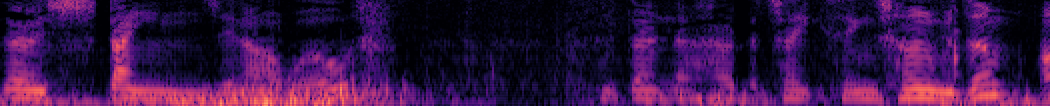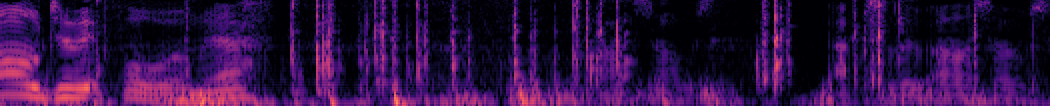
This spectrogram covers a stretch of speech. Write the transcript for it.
there is stains in our world who don't know how to take things home with them I'll do it for them yeah arseholes absolute arseholes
